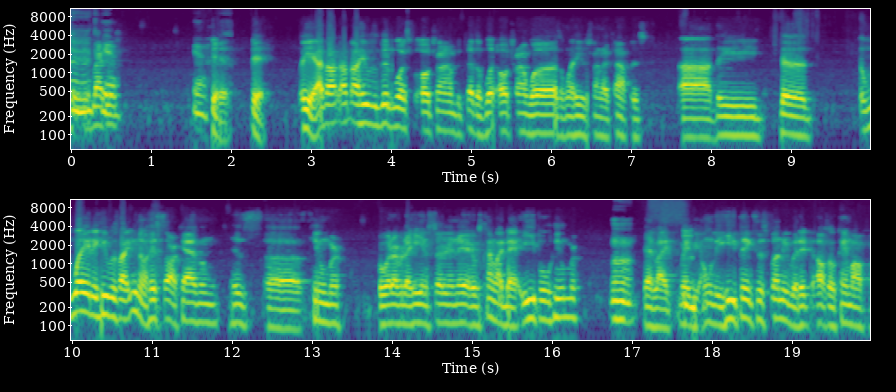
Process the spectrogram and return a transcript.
Mhm, Blacklist? yeah. Yeah, yeah. But yeah, I thought I thought he was a good voice for Ultron because of what Ultron was and what he was trying to accomplish. Uh, the the the way that he was like, you know, his sarcasm, his uh, humor, or whatever that he inserted in there, it was kind of like that evil humor Mhm. that like maybe only he thinks is funny, but it also came off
